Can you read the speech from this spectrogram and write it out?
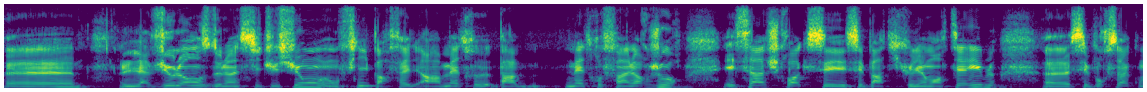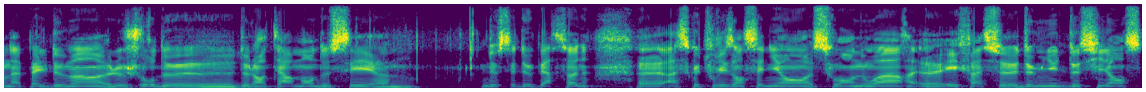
la violence de l'institution, ont fini par, faire, mettre mettre fin à leur jour. Et ça, je crois que c'est particulièrement terrible. Euh, c'est pour ça qu'on appelle demain le jour de, de l'enterrement de ces... Euh, de ces deux personnes euh, à ce que tous les enseignants soient en noir euh, et fassent deux minutes de silence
